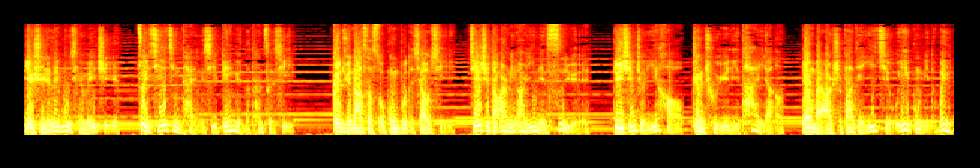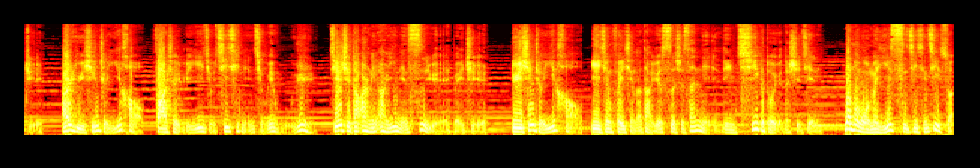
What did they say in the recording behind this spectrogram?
也是人类目前为止最接近太阳系边缘的探测器。根据 NASA 所公布的消息，截止到二零二一年四月。旅行者一号正处于离太阳两百二十八点一九亿公里的位置，而旅行者一号发射于一九七七年九月五日。截止到二零二一年四月为止，旅行者一号已经飞行了大约四十三年零七个多月的时间。那么，我们以此进行计算，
